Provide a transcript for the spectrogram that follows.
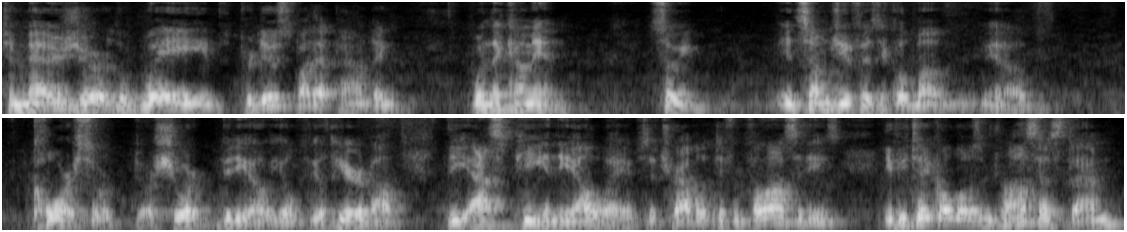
to measure the waves produced by that pounding when they come in. So in some geophysical, you know, course or, or short video, you'll, you'll hear about the S, P, and the L waves that travel at different velocities. If you take all those and process them,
